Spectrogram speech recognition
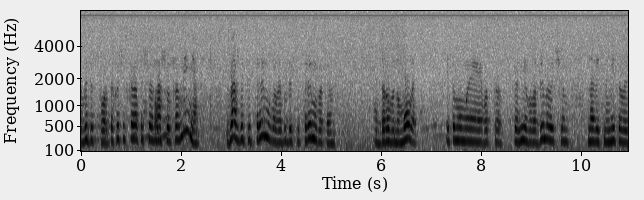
види спорту. Хочу сказати, що наше управління завжди підтримувало буде підтримувати обдаровану молодь. І тому ми от з Сергієм Володимировичем навіть намітили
